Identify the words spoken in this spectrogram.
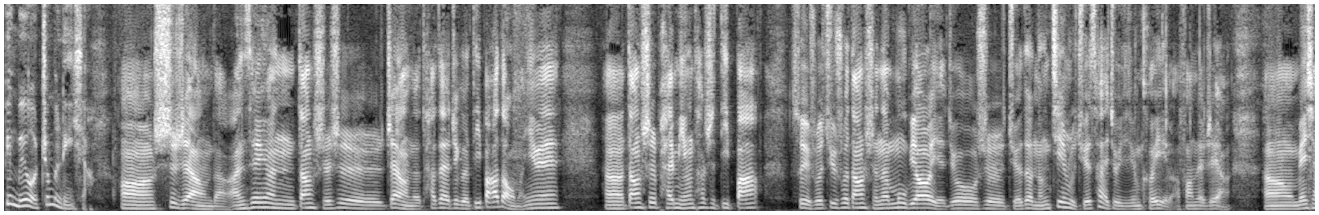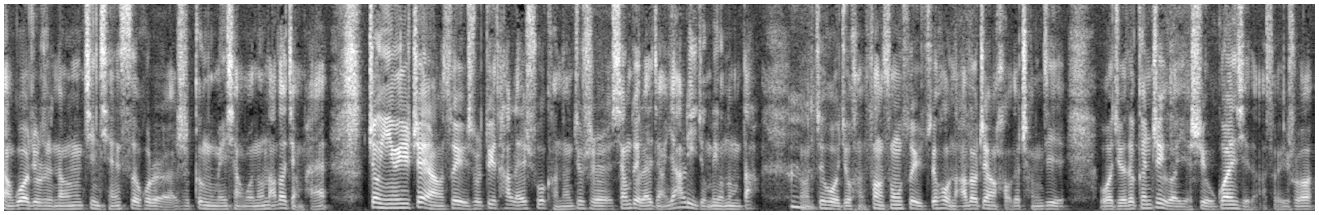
并没有这么理想。嗯，是这样的，NCN 当时是这样的，他在这个第八道嘛，因为。呃，当时排名他是第八，所以说据说当时呢目标也就是觉得能进入决赛就已经可以了，放在这样，嗯、呃，没想过就是能进前四，或者是更没想过能拿到奖牌。正因为这样，所以说对他来说可能就是相对来讲压力就没有那么大，嗯、呃，最后就很放松，所以最后拿到这样好的成绩，我觉得跟这个也是有关系的。所以说，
